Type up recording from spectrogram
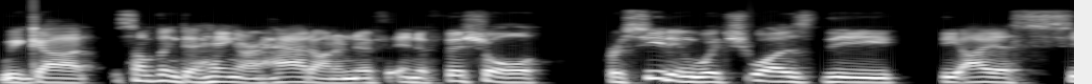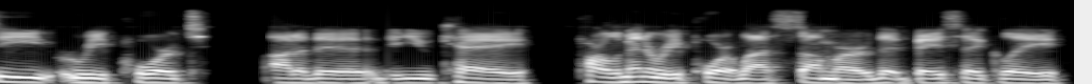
we got something to hang our hat on, an, an official proceeding, which was the the ISC report out of the, the UK parliamentary report last summer that basically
